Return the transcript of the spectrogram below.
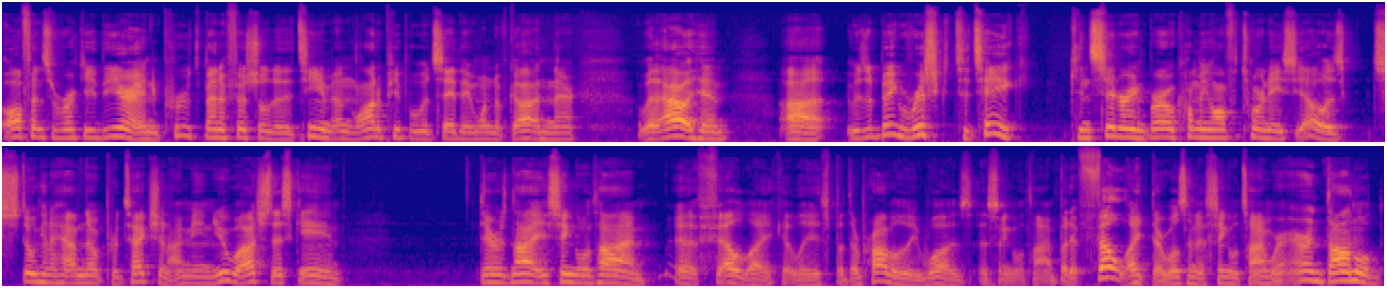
Offensive Rookie of the Year and he proved beneficial to the team, and a lot of people would say they wouldn't have gotten there without him, uh, it was a big risk to take considering Burrow coming off a torn ACL is still going to have no protection. I mean, you watch this game. There was not a single time, it felt like at least, but there probably was a single time, but it felt like there wasn't a single time where Aaron Donald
